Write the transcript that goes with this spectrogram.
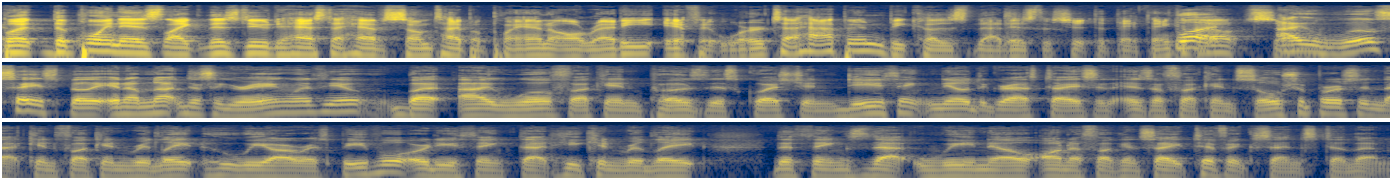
But the point is like this dude has to have some type of plan already if it were to happen because that is the shit that they think But about. So I will say, Spilly, and I'm not disagreeing with you, but I will fucking pose this question. Do you think Neil deGrasse Tyson is a fucking social person that can fucking relate who we are as people, or do you think that he can relate the things that we know on a fucking scientific sense to them?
